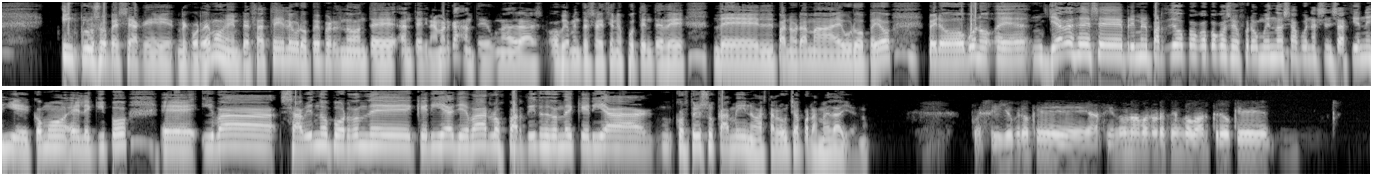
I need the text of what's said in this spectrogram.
Incluso pese a que, recordemos, empezaste el europeo perdiendo ante, ante Dinamarca, ante una de las, obviamente, selecciones potentes de, del panorama europeo. Pero bueno, eh, ya desde ese primer partido, poco a poco se fueron viendo esas buenas sensaciones y eh, cómo el equipo eh, iba sabiendo por dónde quería llevar los partidos y dónde quería construir su camino hasta la lucha por las medallas, ¿no? Pues sí, yo creo que haciendo una valoración global, creo que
